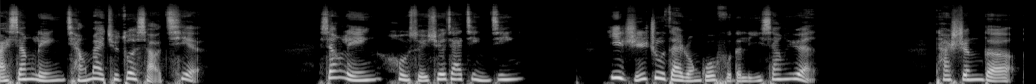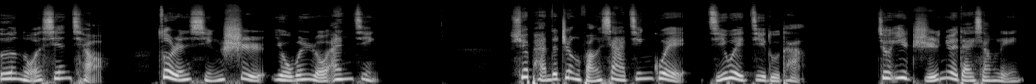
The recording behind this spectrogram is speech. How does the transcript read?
把香菱强卖去做小妾。香菱后随薛家进京。一直住在荣国府的梨香院。她生得婀娜纤巧，做人行事又温柔安静。薛蟠的正房夏金桂极为嫉妒她，就一直虐待香菱。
